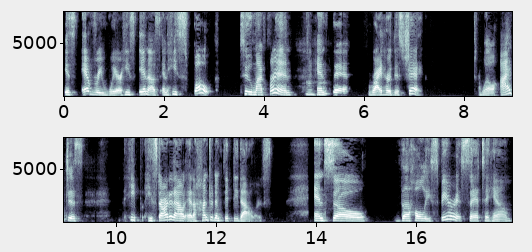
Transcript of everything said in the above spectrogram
is everywhere. He's in us, and he spoke to my friend mm-hmm. and said, "Write her this check." Well, I just he he started out at $150. And so the Holy Spirit said to him,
